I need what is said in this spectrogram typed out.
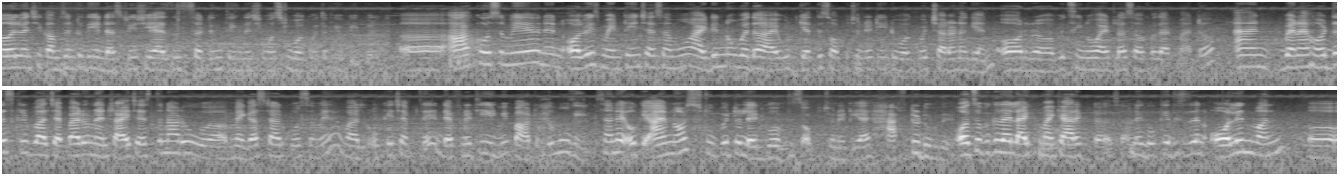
girl when she comes into the industry she has this certain thing that she wants to work with few people ఆ కోసమే నేను ఆల్వేస్ మెయింటైన్ చేశాము. I didn't know whether I would get this opportunity to work with Charan again or with Srinu Vaitla sir for that matter and when I heard the script వాళ్ళు చెప్పాడు నేను ట్రై చేస్తున్నాడు మెగాస్టార్ కోసమే. వాళ్ళు ఓకే చెప్తే definitely I'll be part of the movie so అంటే okay I'm not stupid to let go of this opportunity I have to do this also because I like my characters. I'm like, okay, this is an all-in-one uh,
